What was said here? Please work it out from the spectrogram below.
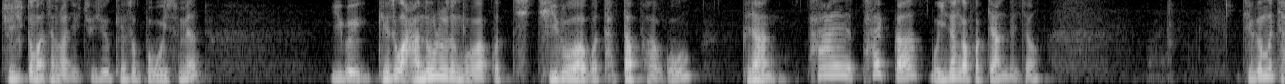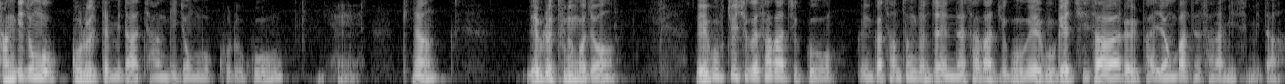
주식도 마찬가지. 주식 계속 보고 있으면 이거 계속 안 오르는 것 같고 지, 루하고 답답하고 그냥 팔 팔까 뭐 이 생각밖에 안 들죠. 지금은 장기 종목 고를 때입니다. 장기 종목 고르고 예. 그냥 내버려 두는 거죠. 외국 주식을 사가지고 그러니까 삼성전자 옛날 사가지고 외국의 지사를 발령받은 사람이 있습니다.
